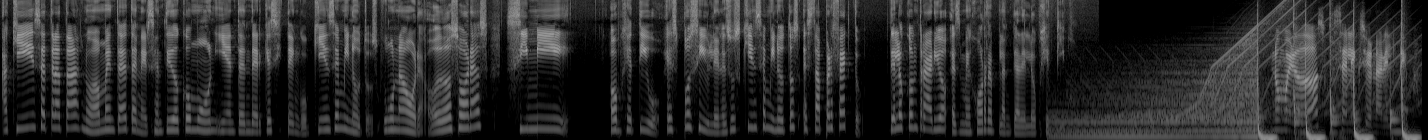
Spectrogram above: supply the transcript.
Aquí se trata nuevamente de tener sentido común y entender que si tengo 15 minutos, una hora o dos horas, si mi objetivo es posible en esos 15 minutos, está perfecto. De lo contrario, es mejor replantear el objetivo. El tema.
